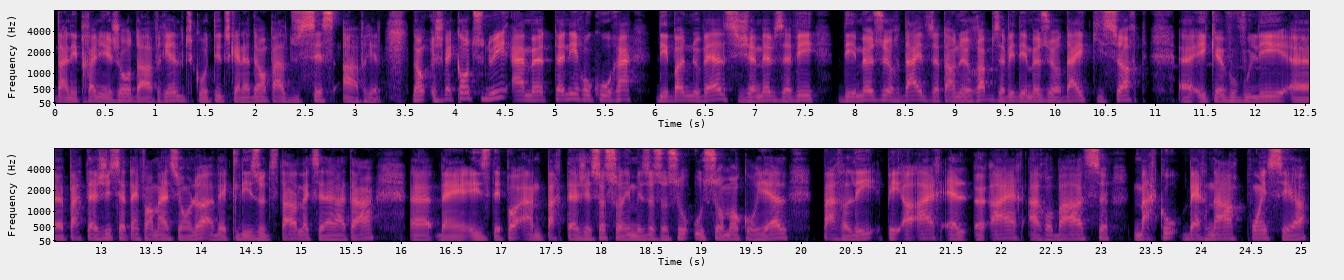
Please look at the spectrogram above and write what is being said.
dans les premiers jours d'avril. Du côté du Canada, on parle du 6 avril. Donc, je vais continuer à me tenir au courant des bonnes nouvelles. Si jamais vous avez des mesures d'aide, vous êtes en Europe, vous avez des mesures d'aide qui sortent et que vous voulez partager cette information-là avec les auditeurs de l'accélérateur, ben, n'hésitez pas à me partager ça sur les médias sociaux ou sur mon courriel parler, P-A-R-L-E marcobernard.ca.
